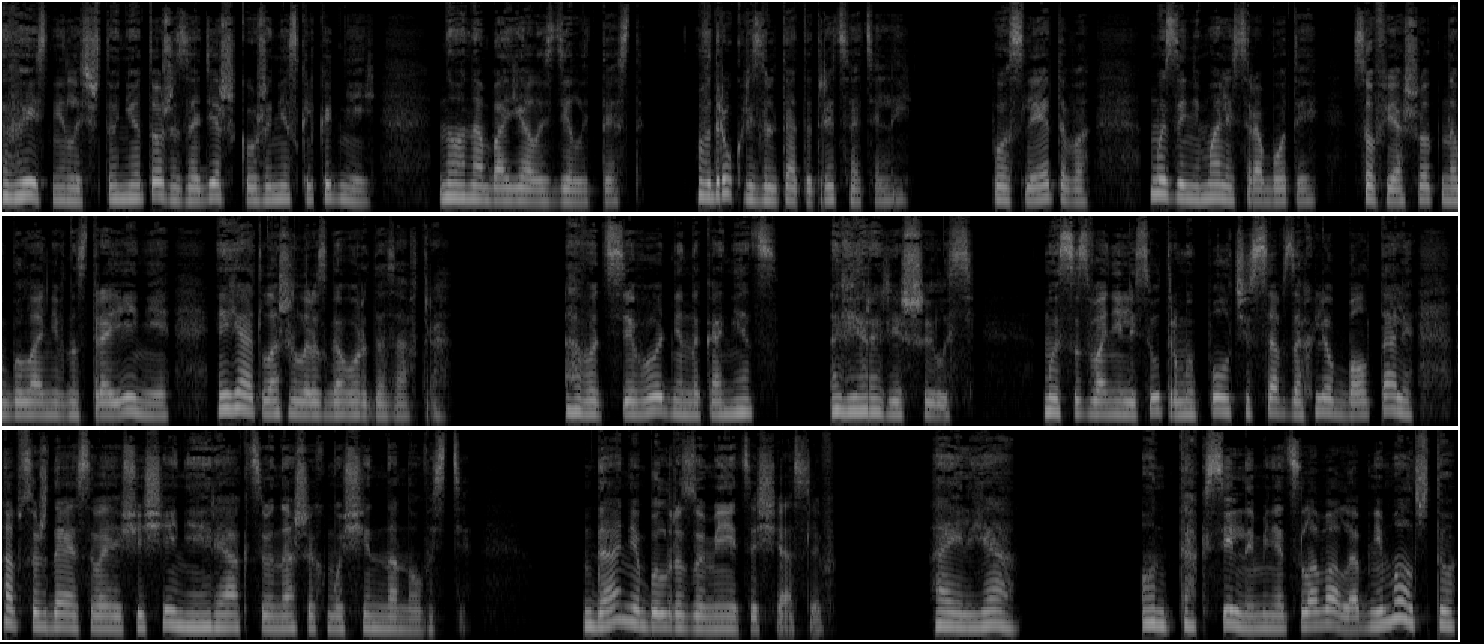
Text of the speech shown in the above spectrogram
Выяснилось, что у нее тоже задержка уже несколько дней, но она боялась делать тест. Вдруг результат отрицательный. После этого мы занимались работой. Софья Шотна была не в настроении, и я отложила разговор до завтра. А вот сегодня, наконец, Вера решилась — мы созвонились утром и полчаса взахлёб болтали, обсуждая свои ощущения и реакцию наших мужчин на новости. Даня был, разумеется, счастлив. А Илья... Он так сильно меня целовал и обнимал, что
